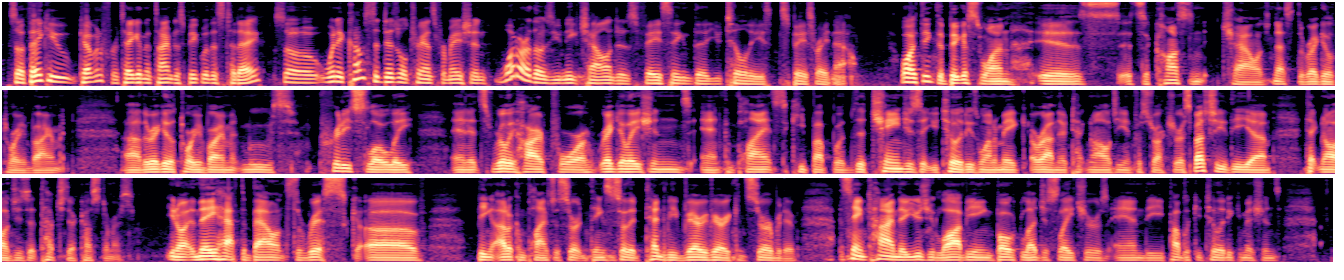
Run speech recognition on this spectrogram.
So, thank you, Kevin, for taking the time to speak with us today. So, when it comes to digital transformation, what are those unique challenges facing the utilities space right now? Well, I think the biggest one is it's a constant challenge, and that's the regulatory environment. Uh, the regulatory environment moves pretty slowly, and it's really hard for regulations and compliance to keep up with the changes that utilities want to make around their technology infrastructure, especially the um, technologies that touch their customers. You know, and they have to balance the risk of being out of compliance with certain things, and so they tend to be very, very conservative. At the same time, they're usually lobbying both legislatures and the public utility commissions.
